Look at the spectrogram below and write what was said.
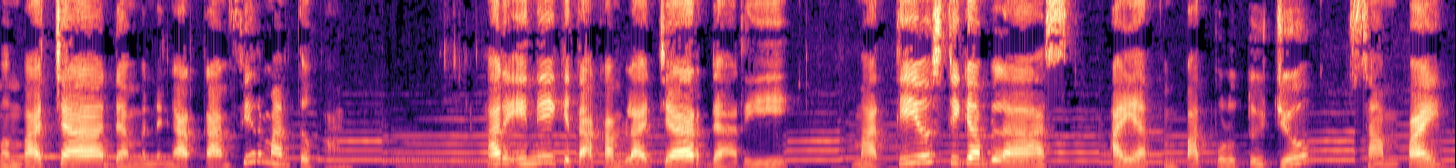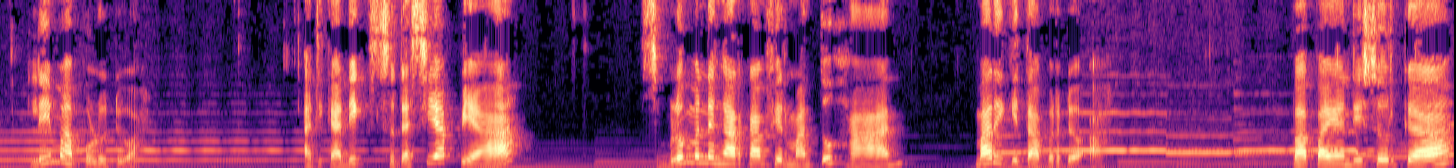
membaca dan mendengarkan firman Tuhan. Hari ini kita akan belajar dari Matius 13 ayat 47 sampai 52. Adik-adik sudah siap ya? Sebelum mendengarkan firman Tuhan, mari kita berdoa. Bapa yang di surga,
